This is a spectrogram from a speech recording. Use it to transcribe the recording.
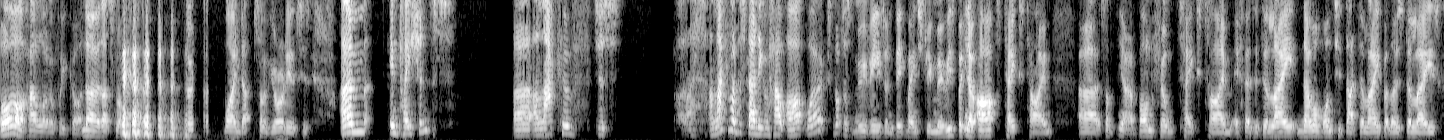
Oh, how long have we got? No, that's not. don't, wind up some of your audiences. Um, impatience, uh, a lack of just uh, a lack of understanding of how art works. Not just movies and big mainstream movies, but you know, art takes time. Uh, some, you know, a Bond film takes time. If there's a delay, no one wanted that delay, but those delays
